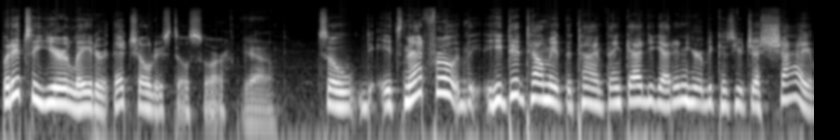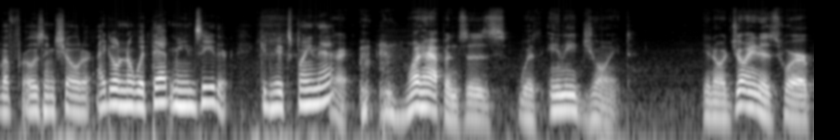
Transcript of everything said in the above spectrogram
But it's a year later. That shoulder's still sore. Yeah. So it's not fro. He did tell me at the time, thank God you got in here because you're just shy of a frozen shoulder. I don't know what that means either. Can you explain that? Right. what happens is with any joint, you know, a joint is where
